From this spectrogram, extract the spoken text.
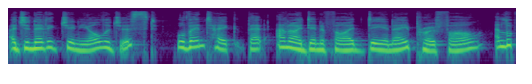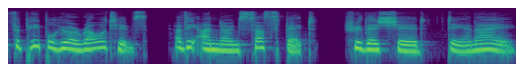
A genetic genealogist will then take that unidentified DNA profile and look for people who are relatives of the unknown suspect through their shared DNA.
